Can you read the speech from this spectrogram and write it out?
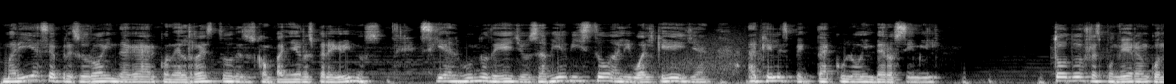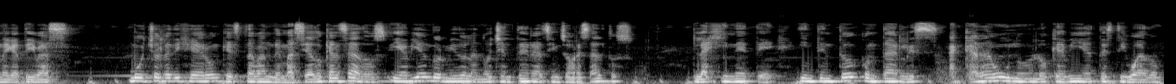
María se apresuró a indagar con el resto de sus compañeros peregrinos si alguno de ellos había visto, al igual que ella, aquel espectáculo inverosímil. Todos respondieron con negativas. Muchos le dijeron que estaban demasiado cansados y habían dormido la noche entera sin sobresaltos. La jinete intentó contarles a cada uno lo que había atestiguado.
